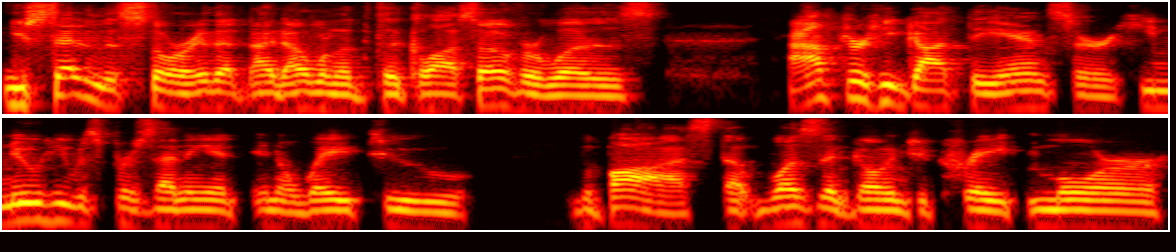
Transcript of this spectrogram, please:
you said in the story that I don't want to gloss over was after he got the answer, he knew he was presenting it in a way to the boss that wasn't going to create more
